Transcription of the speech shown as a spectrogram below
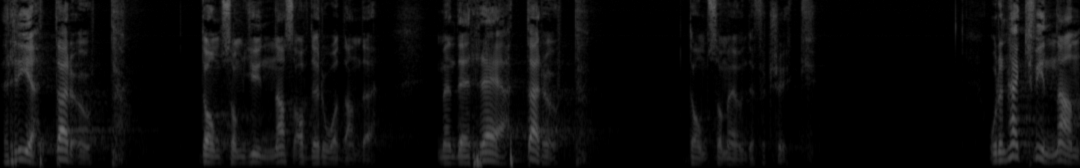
retar upp de som gynnas av det rådande, men det rätar upp de som är under förtryck. Och den här kvinnan,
